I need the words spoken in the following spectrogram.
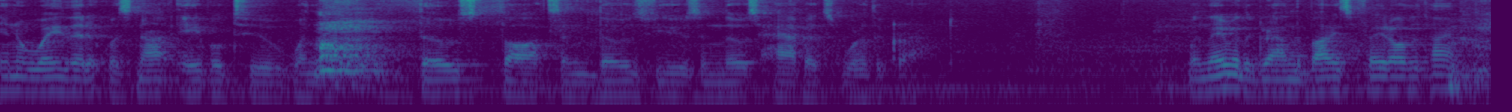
in a way that it was not able to when those thoughts and those views and those habits were the ground. When they were the ground, the body's afraid all the time.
